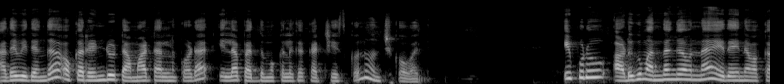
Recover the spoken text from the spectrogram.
అదేవిధంగా ఒక రెండు టమాటాలను కూడా ఇలా పెద్ద ముక్కలుగా కట్ చేసుకొని ఉంచుకోవాలి. ఇప్పుడు అడుగు మందంగా ఉన్న ఏదైనా ఒక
